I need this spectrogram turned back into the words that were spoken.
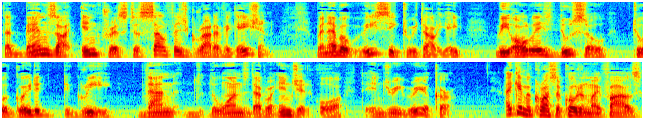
that bends our interest to selfish gratification, whenever we seek to retaliate, we always do so to a greater degree than the ones that were injured or the injury reoccur. I came across a quote in my files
